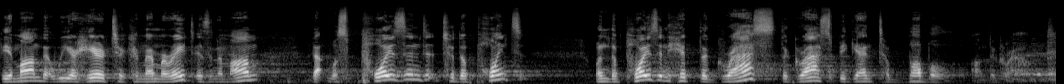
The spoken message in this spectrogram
The imam that we are here to commemorate is an imam that was poisoned to the point when the poison hit the grass, the grass began to bubble on the ground.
